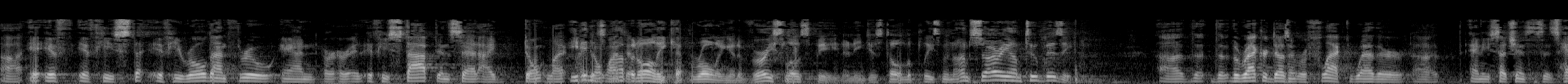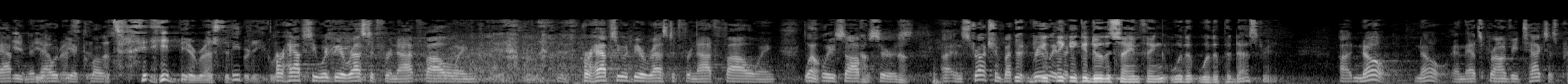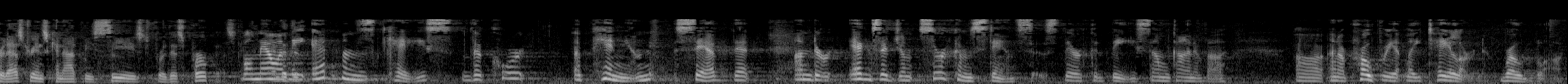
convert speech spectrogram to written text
Uh, if if he st- if he rolled on through and or, or, if he stopped and said I don't like he didn't stop at all he kept rolling at a very slow speed and he just told the policeman I'm sorry I'm too busy uh, the, the, the record doesn't reflect whether uh, any such instances happened and that would be a close he'd be arrested he, pretty perhaps he would be arrested for not following perhaps he would be arrested for not following the well, police officer's no, no. Uh, instruction but do, really you think the, he could do the same thing with a, with a pedestrian uh, no, no, and that's Brown v. Texas. Pedestrians cannot be seized for this purpose. Well, now in the, the Edmonds case, the court opinion said that under exigent circumstances there could be some kind of a uh, an appropriately tailored roadblock.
